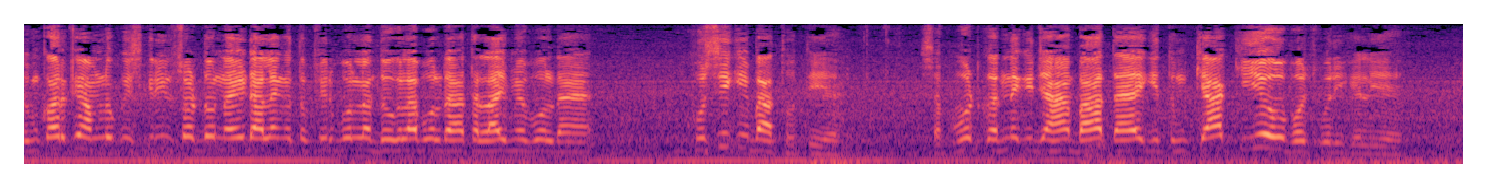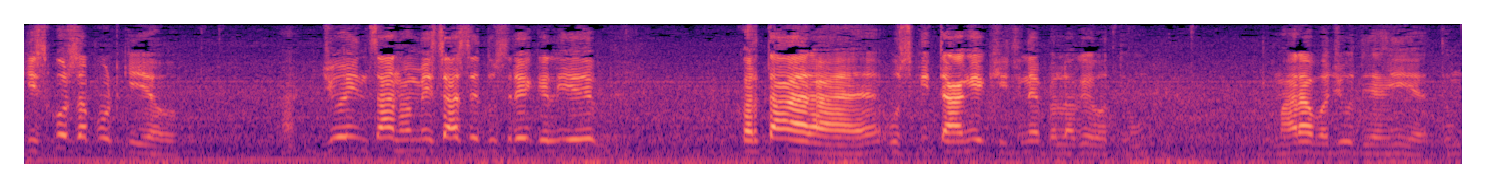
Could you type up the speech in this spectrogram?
तुम करके हम लोग स्क्रीन शॉट दो नहीं डालेंगे तो फिर बोलना दोगला बोल रहा था लाइव में बोल रहे हैं। खुशी की बात होती है। सपोर्ट करने की जहाँ बात आएगी तुम क्या किए हो भोजपुरी के लिए? किसको सपोर्ट किए हो? हाँ, जो इंसान हमेशा से दूसरे के लिए करता आ रहा है उसकी टांगे खींचने पर लगे हो तुम। तुम्हारा वजूद यही है। तुम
